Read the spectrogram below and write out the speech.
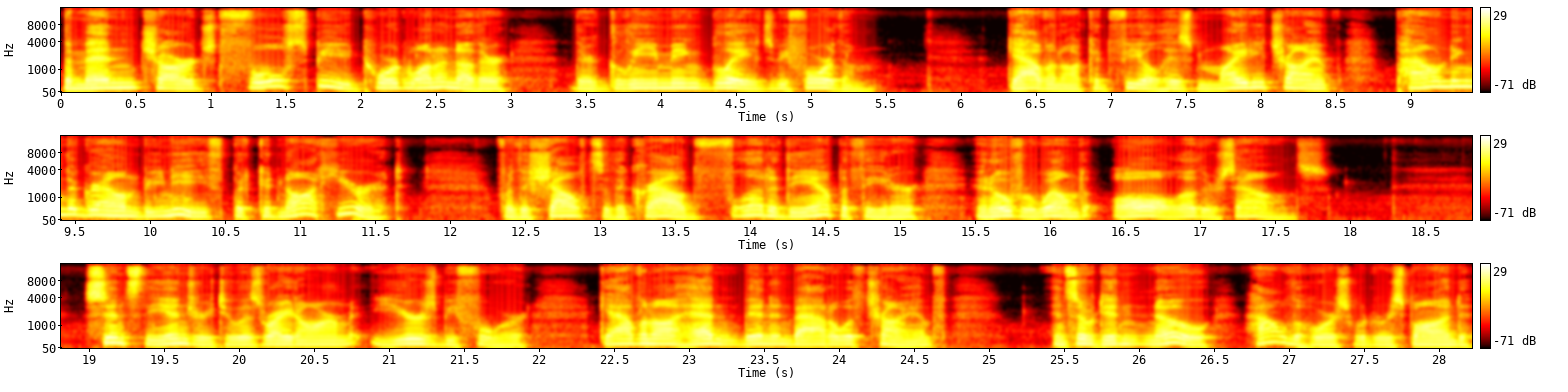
The men charged full speed toward one another, their gleaming blades before them. Gavinaw could feel his mighty triumph pounding the ground beneath, but could not hear it, for the shouts of the crowd flooded the amphitheater and overwhelmed all other sounds. Since the injury to his right arm years before, Gavinaw hadn't been in battle with Triumph, and so didn't know how the horse would respond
